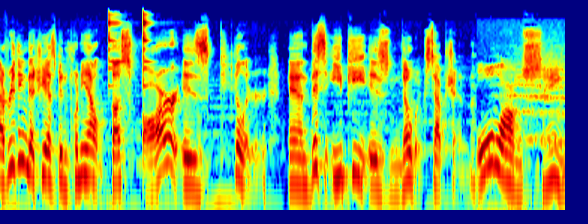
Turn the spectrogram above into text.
Everything that she has been putting out thus far is killer, and this EP is no exception. All I'm saying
